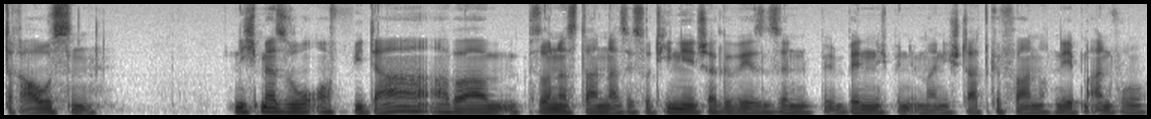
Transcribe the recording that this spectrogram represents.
draußen. Nicht mehr so oft wie da, aber besonders dann, als ich so Teenager gewesen bin, ich bin immer in die Stadt gefahren, noch nebenan, wo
